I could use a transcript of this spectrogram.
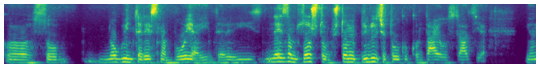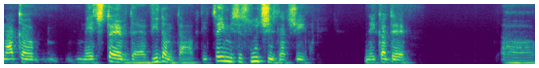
со многу интересна боја и не знам зошто, што ме привлече толку кон таа илустрација. И онака мечтаев да ја видам таа птица и ми се случи, значи, некаде а,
